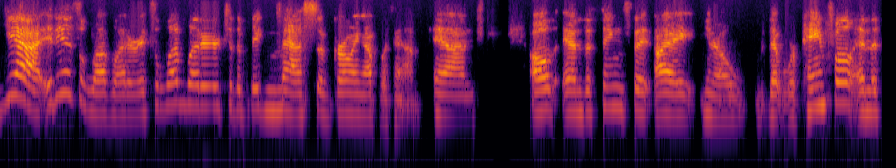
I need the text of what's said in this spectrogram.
yeah, it is a love letter. It's a love letter to the big mess of growing up with him and all and the things that I, you know, that were painful and the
